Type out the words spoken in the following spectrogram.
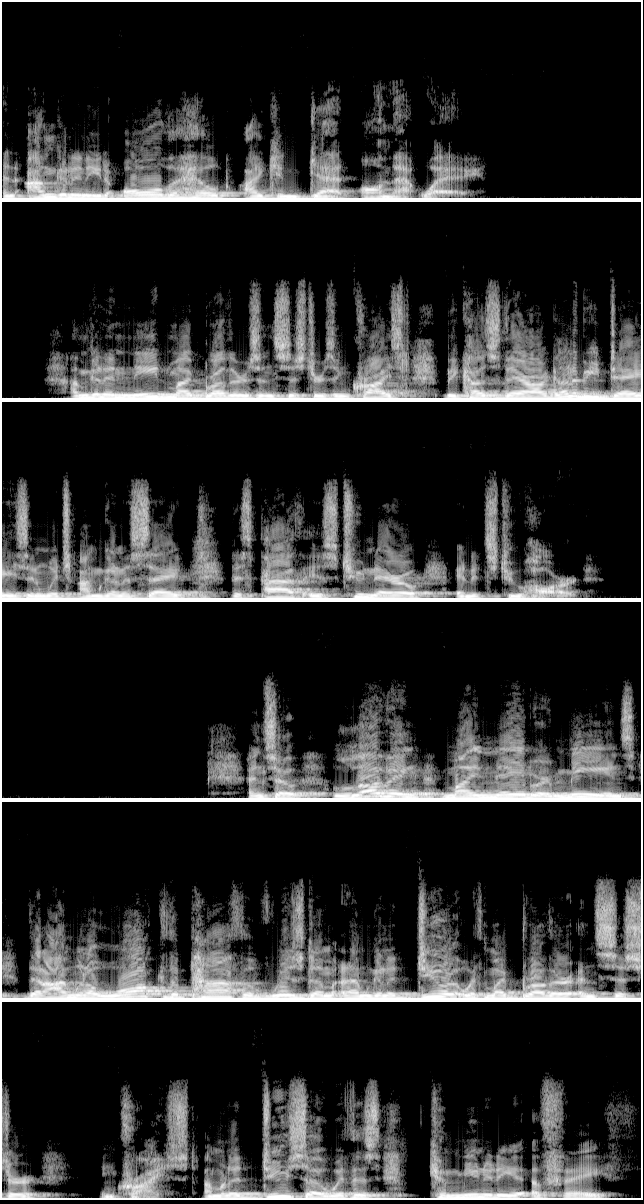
and I'm going to need all the help I can get on that way. I'm going to need my brothers and sisters in Christ because there are going to be days in which I'm going to say, this path is too narrow and it's too hard. And so loving my neighbor means that I'm going to walk the path of wisdom and I'm going to do it with my brother and sister in Christ. I'm going to do so with this community of faith.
